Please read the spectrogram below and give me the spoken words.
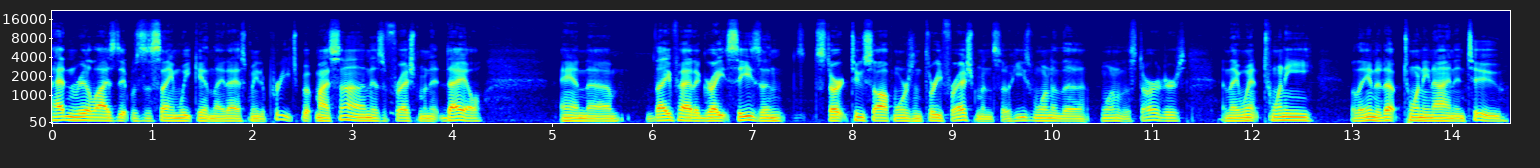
hadn't realized it was the same weekend they'd asked me to preach. But my son is a freshman at Dale, and um, they've had a great season. Start two sophomores and three freshmen, so he's one of the one of the starters. And they went twenty. Well, they ended up twenty nine and two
